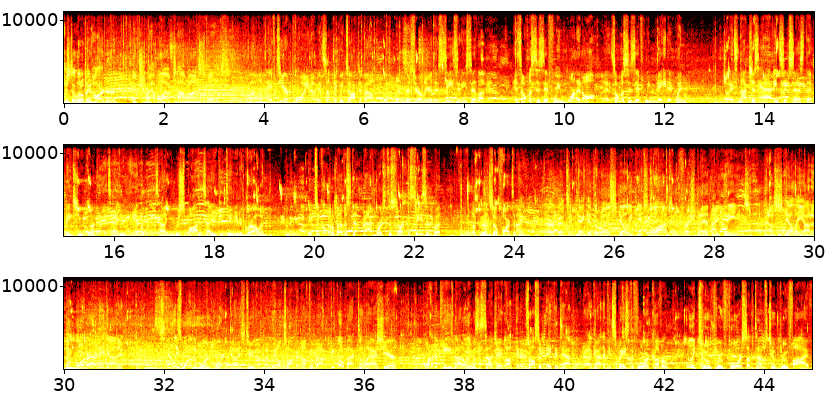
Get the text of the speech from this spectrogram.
just a little bit harder and travel out top on Smits. Well, Dave, to your point, I mean, it's something we talked about with, with Chris earlier this season. He said, look, it's almost as if we won it all. It's almost as if we made it when know, it's not just having success that makes you good. It's how you handle it. It's how you respond. It's how you continue to grow. And they took a little bit of a step backwards to start the season, but it looked good so far tonight. Eric Benson can't get the roll. Skelly keeps it alive to the freshman Anthony Gaines. Now Skelly out of the corner, and he got it. Skelly's one of the more important guys, too, that, that we don't talk enough about. If you go back to last year, one of the keys not only was Sanjay Lumpkin, it was also Nathan Taphorn, a guy that could space the floor, cover really two through four, sometimes two through five.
